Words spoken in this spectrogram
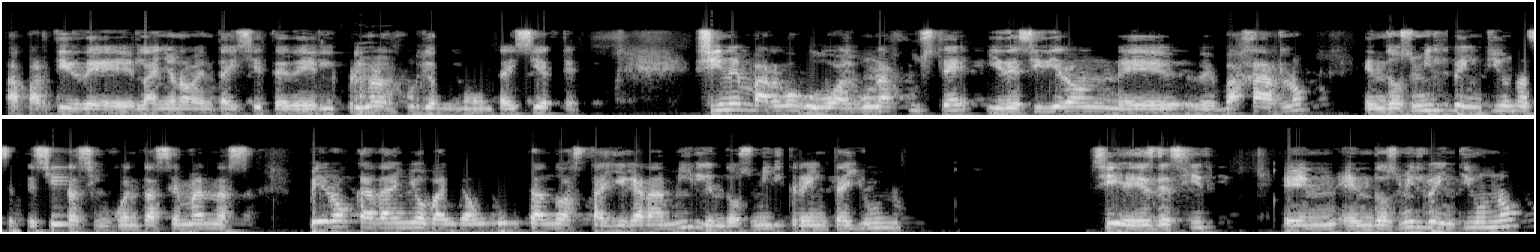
a partir del año 97, del 1 de julio del 97. Sin embargo, hubo algún ajuste y decidieron eh, bajarlo en 2021 a 750 semanas, pero cada año va a ir aumentando hasta llegar a 1000 en 2031. Sí, es decir, en, en 2021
